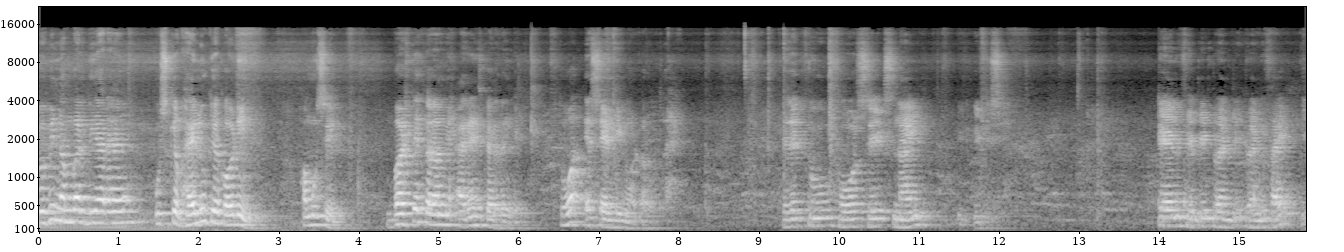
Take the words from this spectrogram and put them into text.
जो भी नंबर दिया रहे उसके वैल्यू के अकॉर्डिंग हम उसे बढ़ते क्रम में अरेंज कर देंगे तो वह असेंडिंग ऑर्डर होता है जैसे two four six nine ten fifteen twenty twenty five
